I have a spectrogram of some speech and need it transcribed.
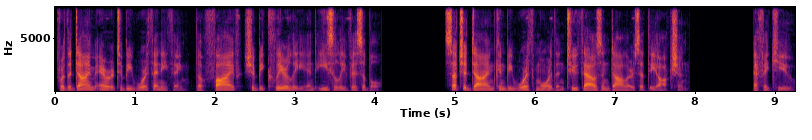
For the dime error to be worth anything, the 5 should be clearly and easily visible. Such a dime can be worth more than $2,000 at the auction. FAQ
